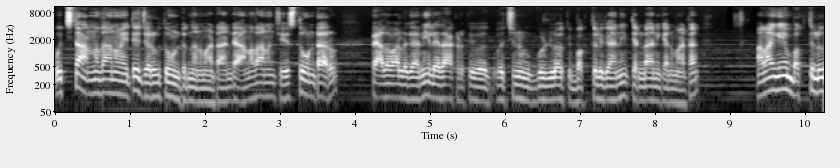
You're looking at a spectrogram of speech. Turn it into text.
ఉచిత అన్నదానం అయితే జరుగుతూ ఉంటుందన్నమాట. అంటే అన్నదానం చేస్తూ ఉంటారు. పేదవాళ్ళు కానీ లేదా అక్కడికి వచ్చిన గుడిలోకి భక్తులు కానీ తినడానికి అనమాట అలాగే భక్తులు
